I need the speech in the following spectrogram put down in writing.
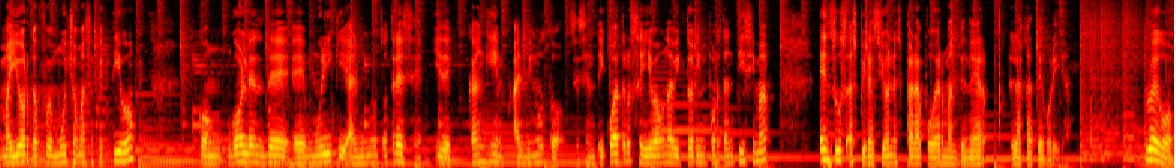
Mallorca fue mucho más efectivo con goles de eh, Muriki al minuto 13 y de Kangin al minuto 64 se lleva una victoria importantísima en sus aspiraciones para poder mantener la categoría. Luego,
